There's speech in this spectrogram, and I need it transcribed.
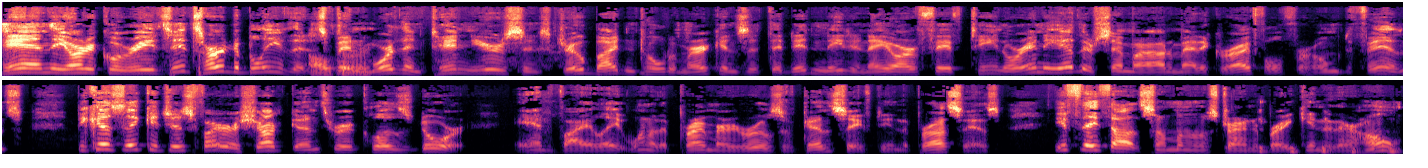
And the article reads It's hard to believe that it's Alter. been more than 10 years since Joe Biden told Americans that they didn't need an AR 15 or any other semi automatic rifle for home defense because they could just fire a shotgun through a closed door and violate one of the primary rules of gun safety in the process if they thought someone was trying to break into their home.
